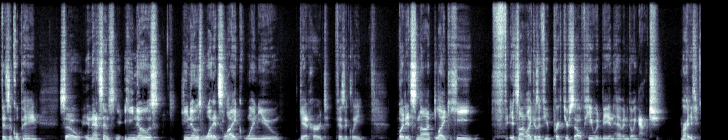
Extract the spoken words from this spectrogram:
physical pain. So, in that sense, he knows he knows what it's like when you get hurt physically, but it's not like he. It's not like as if you pricked yourself, he would be in heaven going, "Ouch!" Right?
